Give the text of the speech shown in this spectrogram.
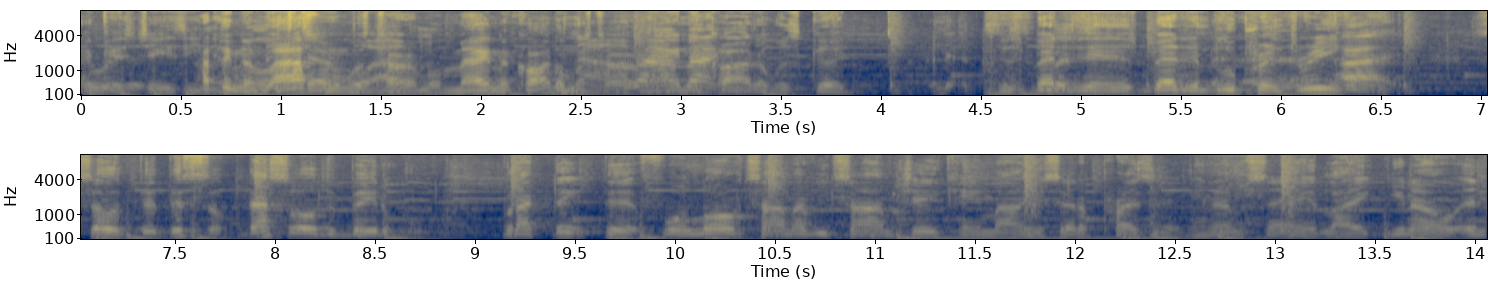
It was- Because Jay Z. I think the last one was terrible. Magna Carta was Nah, terrible. Magna. Carta was good. It was better than it's better than Blueprint Three. All right. So th- this that's all debatable. But I think that for a long time, every time Jay came out, he said a president. You know what I'm saying? Like, you know, and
